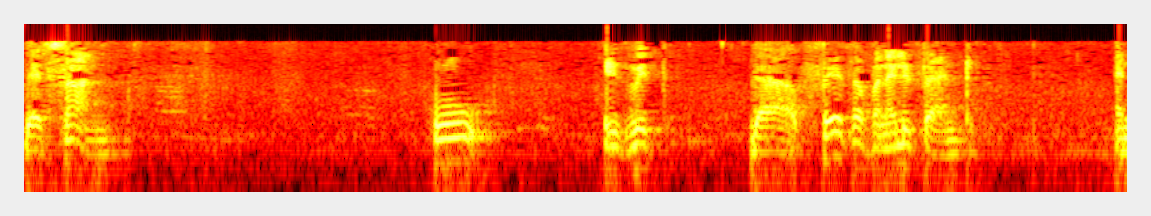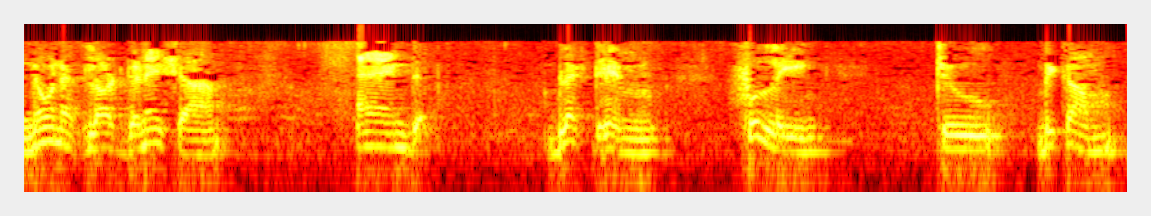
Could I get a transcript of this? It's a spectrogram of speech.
their son, who is with the face of an elephant and known as Lord Ganesha and blessed him fully to become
